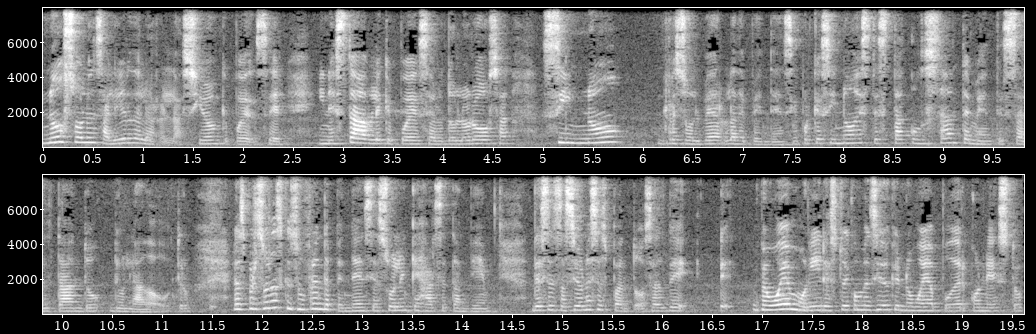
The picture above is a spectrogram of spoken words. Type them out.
no solo en salir de la relación que puede ser inestable, que puede ser dolorosa, sino resolver la dependencia, porque si no, este está constantemente saltando de un lado a otro. Las personas que sufren dependencia suelen quejarse también de sensaciones espantosas, de eh, me voy a morir, estoy convencido que no voy a poder con esto.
